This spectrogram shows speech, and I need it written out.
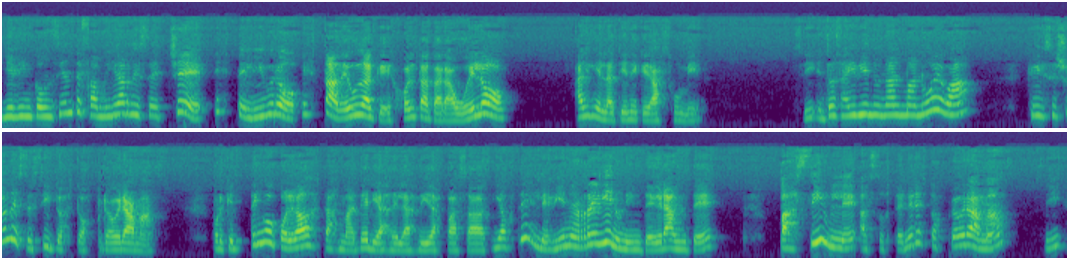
y el inconsciente familiar dice, che, este libro, esta deuda que dejó el tatarabuelo, alguien la tiene que asumir. ¿Sí? Entonces ahí viene un alma nueva que dice, yo necesito estos programas, porque tengo colgado estas materias de las vidas pasadas y a ustedes les viene re bien un integrante pasible a sostener estos programas, ¿sí?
